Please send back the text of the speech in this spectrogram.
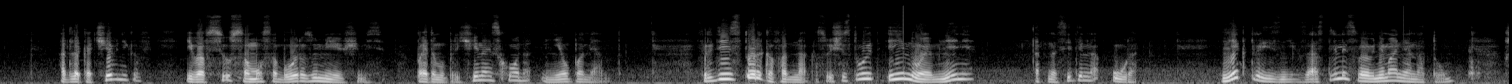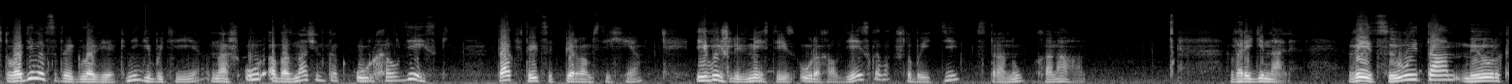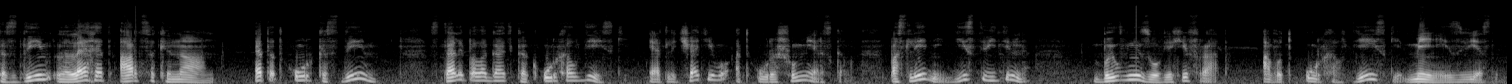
а для кочевников и вовсю само собой разумеющимся, поэтому причина исхода не упомянута. Среди историков, однако, существует и иное мнение относительно Ура. Некоторые из них заострили свое внимание на том, что в 11 главе книги Бытие наш Ур обозначен как Ур Халдейский. Так в 31 стихе и вышли вместе из Ура Халдейского, чтобы идти в страну Ханаан. В оригинале. Вейцуй там мюр каздим лехет арца Кенаан. Этот Ур Каздим стали полагать как Ур Халдейский и отличать его от Ура Шумерского. Последний действительно был в низовьях Ефрата, а вот Ур Халдейский, менее известный,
